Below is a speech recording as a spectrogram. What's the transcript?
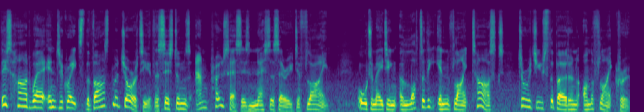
this hardware integrates the vast majority of the systems and processes necessary to fly automating a lot of the in-flight tasks to reduce the burden on the flight crew.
